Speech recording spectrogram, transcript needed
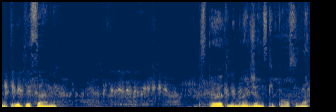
смотрите сами. Стоит ли брать женский пол сюда.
